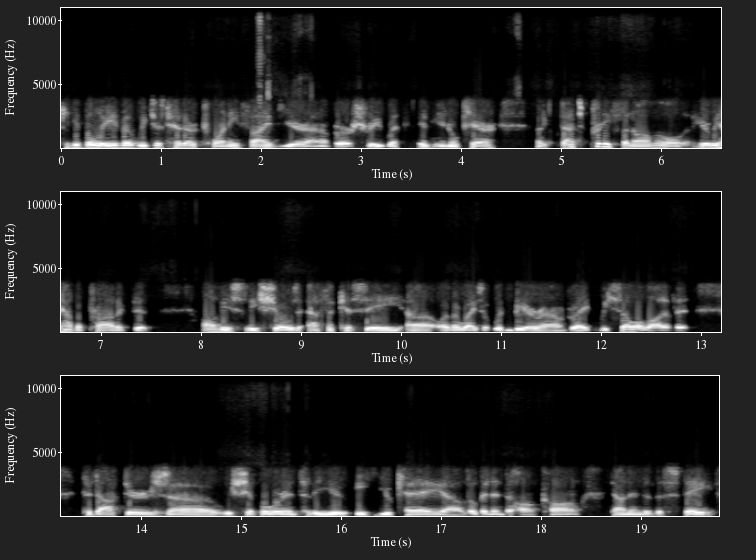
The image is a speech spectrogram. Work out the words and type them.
Can you believe it? We just hit our 25 year anniversary with Immunocare. Like, that's pretty phenomenal. Here we have a product that obviously shows efficacy, uh, otherwise, it wouldn't be around, right? We sell a lot of it to doctors. Uh, we ship over into the U- UK, uh, a little bit into Hong Kong, down into the States.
